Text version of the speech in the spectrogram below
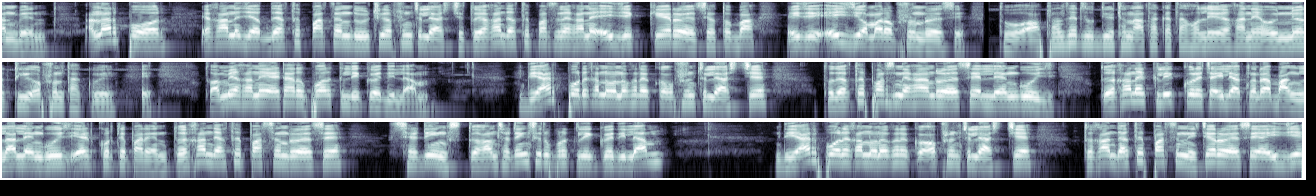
আনবেন। আনার পর এখানে দেখতে পাচ্ছেন, দুইটি অপশন চলে আসছে। তো এখানে দেখতে পাচ্ছেন, এখানে এই যে কে রয়েছে অথবা এই যে এই যে আমার অপশন রয়েছে। তো আপনাদের যদি এটা না থাকে, তাহলে এখানে অন্য একটি অপশন থাকবে। তো আমি এখানে এটার উপর ক্লিক করে দিলাম। দেওয়ার পর এখানে অনেক অনেক অপশন চলে আসছে। তো দেখতে পাচ্ছেন এখানে রয়েছে ল্যাঙ্গুয়েজ তো এখানে ক্লিক করে চাইলে আপনারা বাংলা ল্যাঙ্গুয়েজ এড করতে পারেন। তো এখানে দেখতে পাচ্ছেন রয়েছে সেটিংস তো এখানে সেটিংসের উপর ক্লিক করে দিলাম। দেওয়ার পর এখানে অনেক অনেক অপশন চলে আসছে। তো এখানে দেখতে পাচ্ছেন নিচে রয়েছে এই যে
